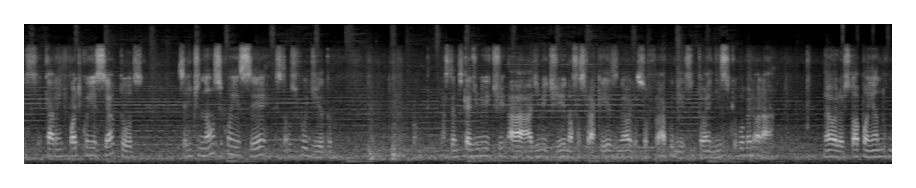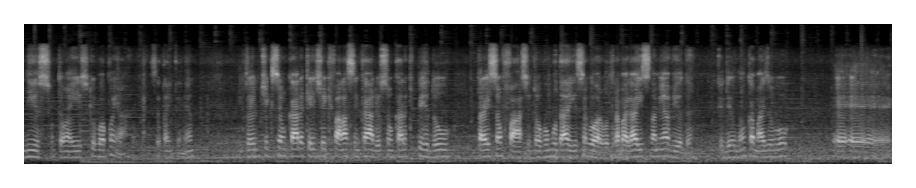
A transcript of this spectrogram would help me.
Esse cara a gente pode conhecer a todos. Se a gente não se conhecer, estamos fodidos. Nós temos que admitir, admitir nossas fraquezas, né? Olha, eu sou fraco nisso, então é nisso que eu vou melhorar. Né? Olha, eu estou apanhando nisso, então é isso que eu vou apanhar. Você está entendendo? Então ele tinha que ser um cara que ele tinha que falar assim, cara, eu sou um cara que perdoa traição fácil, então eu vou mudar isso agora, vou trabalhar isso na minha vida, entendeu? Nunca mais eu vou é, é,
